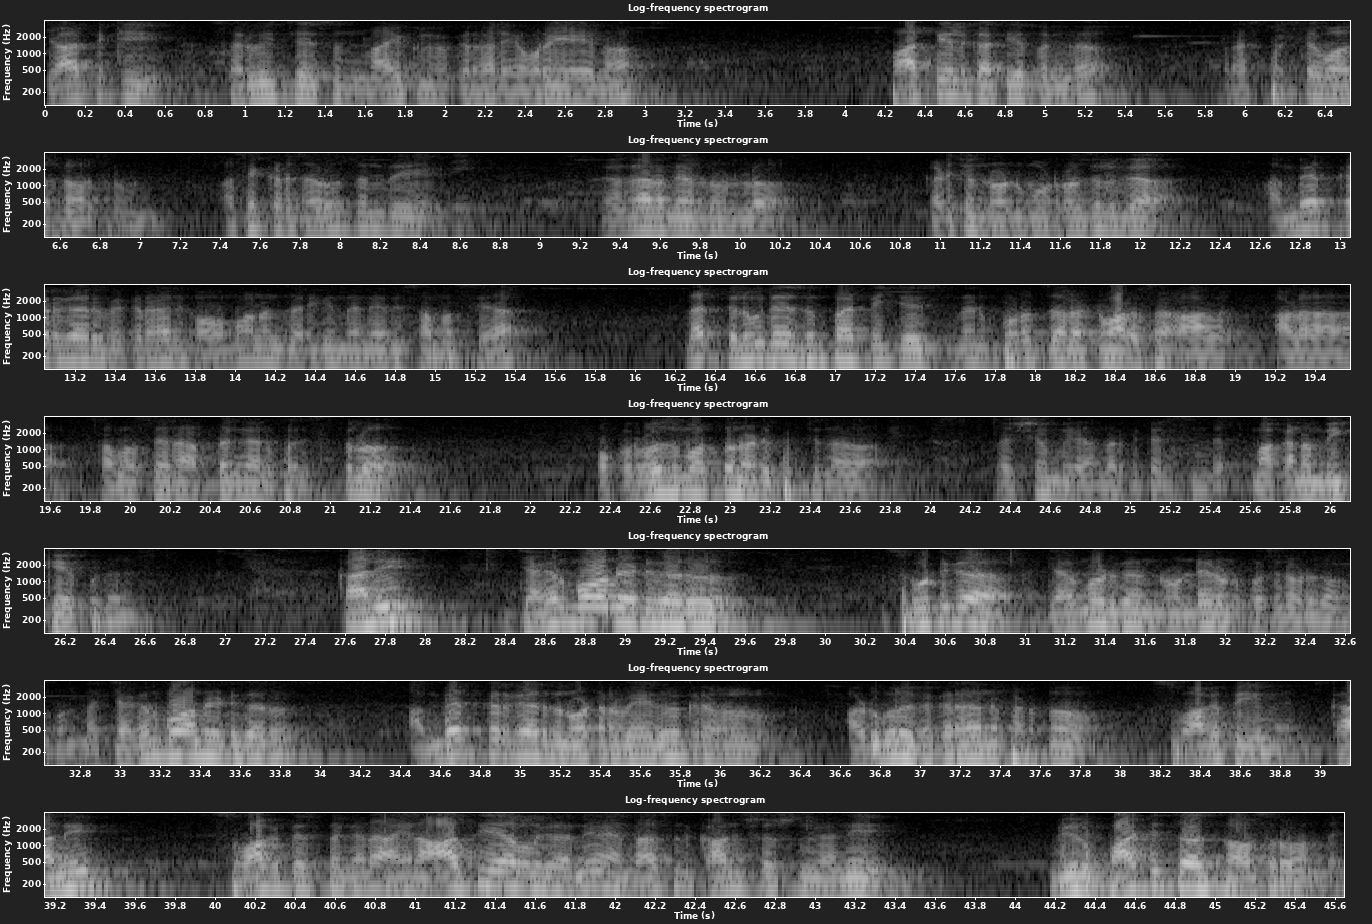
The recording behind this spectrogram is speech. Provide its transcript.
జాతికి సర్వీస్ చేసిన నాయకుల విగ్రహాలు ఎవరైనా పార్టీలకు అతీతంగా రెస్పెక్ట్ ఇవ్వాల్సిన అవసరం ఉంది. అసలు ఇక్కడ జరుగుతుంది గంగాధర నెల్లూరులో గడిచిన రెండు మూడు రోజులుగా అంబేద్కర్ గారి విగ్రహానికి అవమానం జరిగిందనేది సమస్య. లేదా తెలుగుదేశం పార్టీ చేసిందని బుర్ర జల్లటం వాళ్ళ వాళ్ళ వాళ్ళ సమస్య అని అర్థం కాని పరిస్థితిలో ఒక రోజు మొత్తం నడిపించిన విషయం మీ అందరికీ తెలిసిందే. మాకన్నా మీకే ఎక్కువ తెలుసు. కానీ జగన్మోహన్ రెడ్డి గారు సూటిగా జగన్మోహన్ రెడ్డి గారిని రెండే రెండు క్వశ్చన్ అడుగు అనుకుంటున్నా. జగన్మోహన్ రెడ్డి గారు అంబేద్కర్ గారిది నూట అరవై ఐదు విగ్రహాలు అడుగుల విగ్రహాన్ని పెడతాం స్వాగతీయమే. కానీ స్వాగతిస్తాం కానీ ఆయన ఆశయాలు కానీ ఆయన రాసిన కాన్స్టిట్యూషన్ కానీ మీరు పాటించాల్సిన అవసరం ఉంది.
